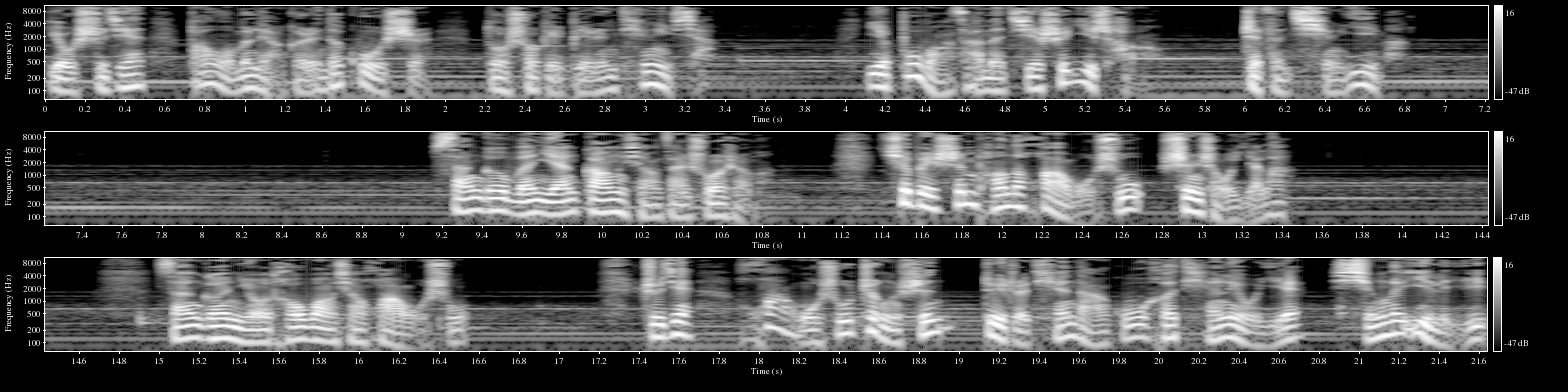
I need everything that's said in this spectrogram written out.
有时间把我们两个人的故事多说给别人听一下，也不枉咱们结识一场这份情谊嘛。三哥闻言刚想再说什么，却被身旁的华五叔伸手一拉。三哥扭头望向华五叔，只见华五叔正身对着田大姑和田六爷行了一礼，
